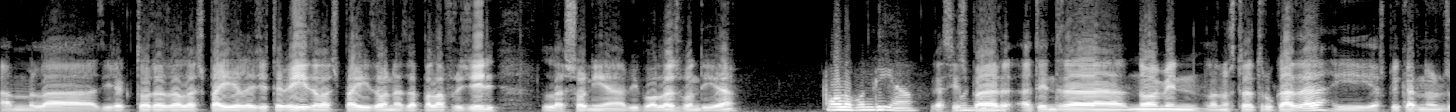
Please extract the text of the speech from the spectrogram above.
amb la directora de l'espai LGTBI, de l'espai Dona de Palafrugell, la Sònia Viboles. Bon dia. Hola, bon dia. Gràcies bon per dia. atendre novament la nostra trucada i explicar-nos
